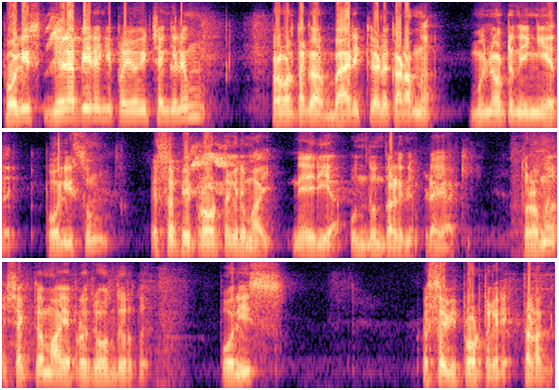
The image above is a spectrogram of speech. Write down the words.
പോലീസ് ജലപീരങ്കി പ്രയോഗിച്ചെങ്കിലും പ്രവർത്തകർ ബാരിക്കേഡ് കടന്ന് മുന്നോട്ട് നീങ്ങിയത് പോലീസും എസ് എഫ് ഐ പ്രവർത്തകരുമായി നേരിയ ഉന്തും തള്ളിനും ഇടയാക്കി. തുടർന്ന് ശക്തമായ പ്രചോദനം തീർത്ത് പോലീസ് എസ് എഫ് ഐ പ്രവർത്തകരെ തടഞ്ഞു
